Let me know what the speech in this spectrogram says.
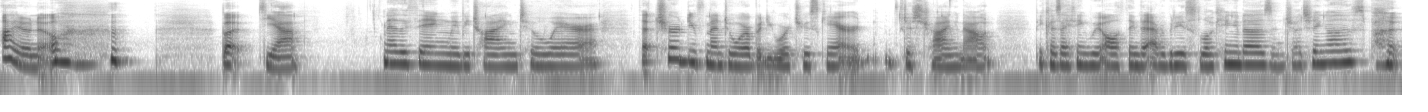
I don't know. but yeah. Another thing, maybe trying to wear that shirt you've meant to wear but you were too scared. Just trying it out. Because I think we all think that everybody's looking at us and judging us, but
